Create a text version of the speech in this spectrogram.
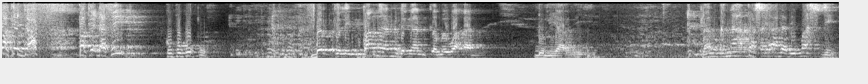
pakai jas, pakai dasi, kupu-kupu. Berkelimpangan dengan kemewahan duniawi. Lalu kenapa saya ada di masjid?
